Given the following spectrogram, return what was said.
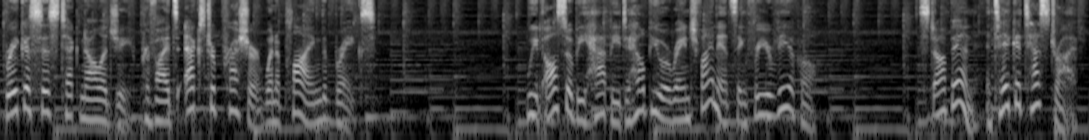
Brake Assist technology provides extra pressure when applying the brakes. We'd also be happy to help you arrange financing for your vehicle. Stop in and take a test drive.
